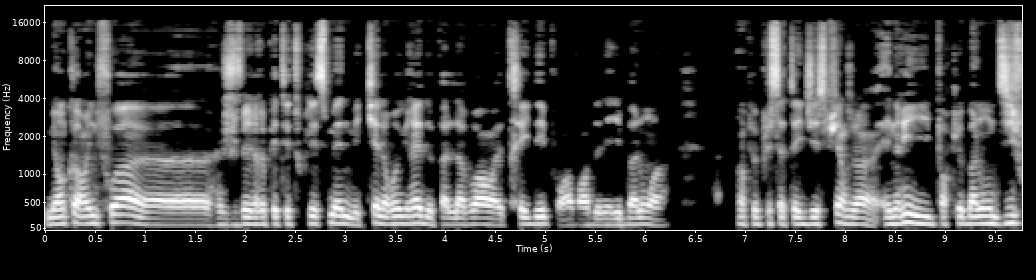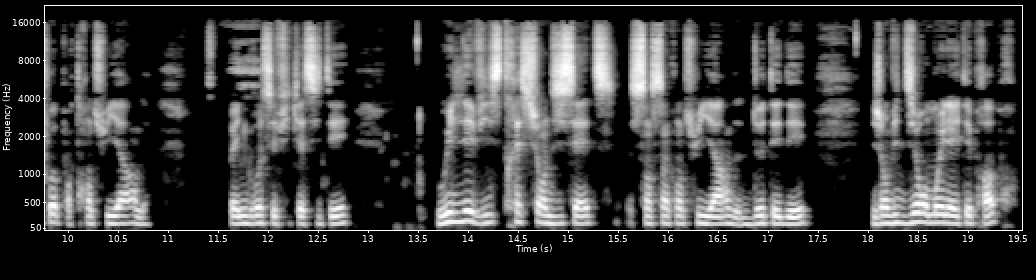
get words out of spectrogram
Mais encore une fois, euh, je vais le répéter toutes les semaines, mais quel regret de pas l'avoir euh, tradé pour avoir donné les ballons à, un peu plus à Ty Spears. Henry il porte le ballon 10 fois pour 38 yards pas une grosse efficacité. Will Levis, 13 sur 17, 158 yards, 2 TD. J'ai envie de dire au moins il a été propre.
